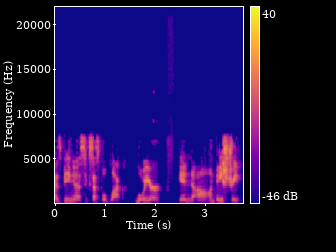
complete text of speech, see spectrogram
as being a successful Black lawyer in uh, on Bay Street.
